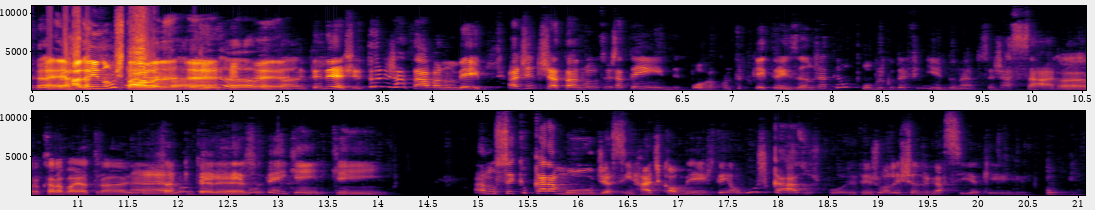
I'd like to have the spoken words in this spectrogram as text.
É, errado ele não estava, É, né? claro É, não, é. tá. Entendeu? Então ele já estava no meio. A gente já tá no, já tem, porra, com 33 anos já tem um público definido, né? Você já sabe. Cara, o cara vai atrás, Ah, sabe o que interessa. Tem, não tem quem, quem. A não ser que o cara mude assim radicalmente. Tem alguns casos, pô. Eu vejo o Alexandre Garcia que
